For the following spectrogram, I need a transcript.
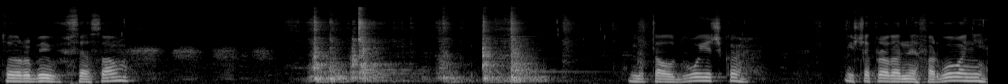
То робив все сам. Метал двоєчка. І ще, правда, не фарбовані.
